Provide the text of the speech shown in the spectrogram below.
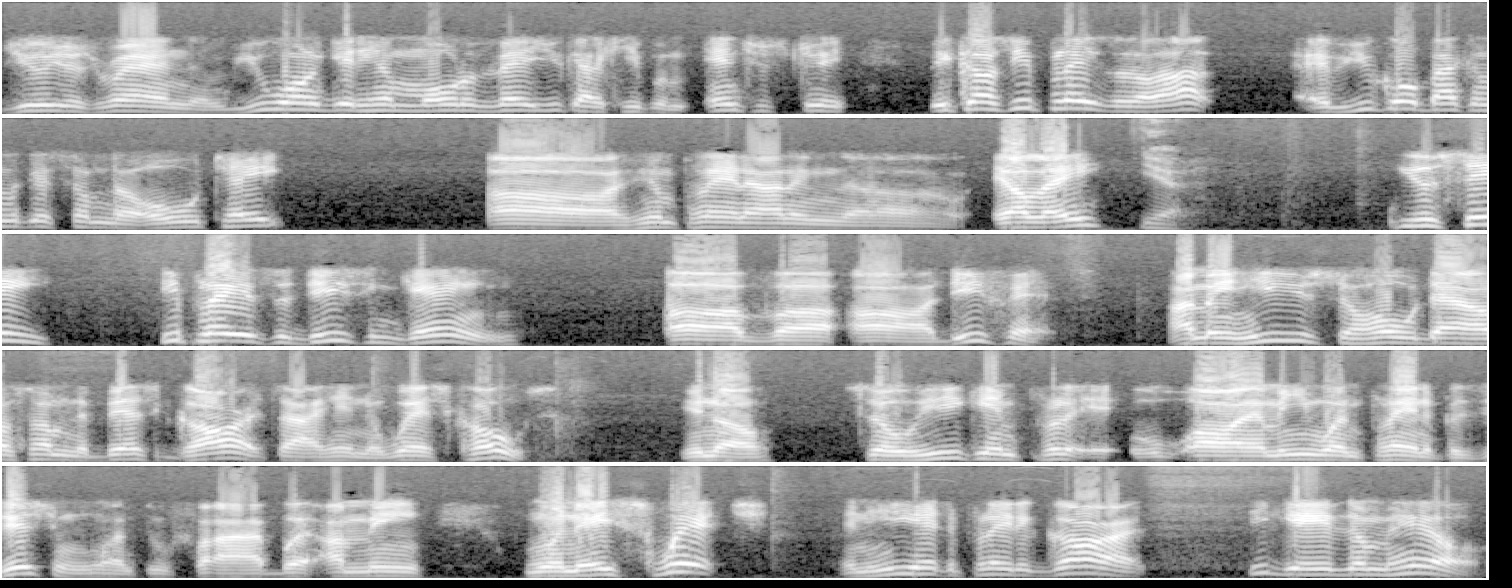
Julius Randle, you want to get him motivated, you got to keep him interested because he plays a lot. If you go back and look at some of the old tape, uh, him playing out in uh, L.A., Yeah. you see he plays a decent game of uh, uh, defense. I mean, he used to hold down some of the best guards out here in the West Coast, you know. So he can play. Well, I mean, he wasn't playing a position one through five, but I mean, when they switch and he had to play the guard, he gave them hell.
